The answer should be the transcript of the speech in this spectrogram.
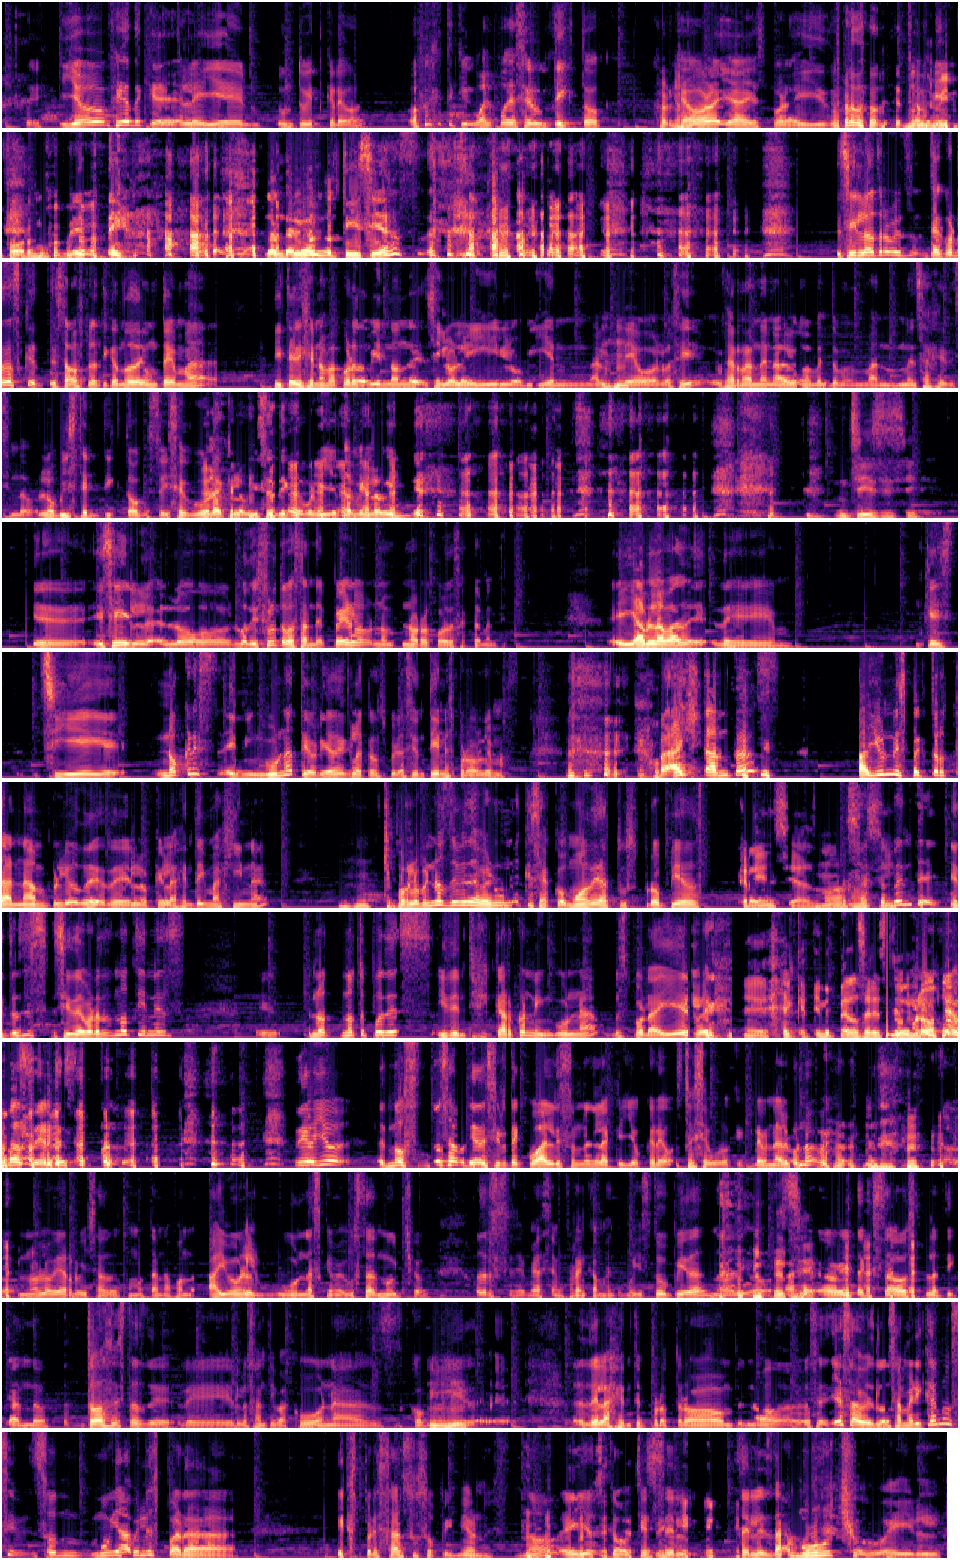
Y yo, fíjate que leí un tweet, creo. O fíjate que igual puede ser un TikTok porque ahora ya es por ahí por donde, donde me informo. donde leo noticias. Sí, la otra vez, ¿te acuerdas que estábamos platicando de un tema? Y te dije, no me acuerdo bien dónde, si lo leí, lo vi en algún video o algo así. Fernanda en algún momento me mandó un mensaje diciendo, lo viste en TikTok, estoy segura que lo viste en TikTok porque yo también lo vi. sí, sí, sí. Eh, y sí, lo, disfruto bastante, pero no, recuerdo exactamente. Y hablaba de, que si no crees en ninguna teoría de la conspiración, tienes problemas. hay tantas, hay un espectro tan amplio de, lo que la gente imagina, que por lo menos debe de haber una que se acomode a tus propias creencias, ¿no? Exactamente. Entonces, si de verdad no tienes eh, no, no, te puedes identificar con ninguna, pues por ahí el, eh, que tiene pedos eres tú, ¿no? va a ser Digo, yo no, no, sabría decirte cuál es una en la que yo creo. Estoy seguro que creo en alguna, pero no, lo había revisado como tan a fondo. Hay algunas que me gustan mucho, otras que se me hacen francamente muy estúpidas, ¿no? Digo, ahorita que estábamos platicando, todas estas de, de los antivacunas, COVID, de la gente pro Trump, ¿no? O sea, ya sabes, los americanos son muy hábiles para expresar sus opiniones, ¿no? Ellos como que se, se, les da mucho, güey, eh,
